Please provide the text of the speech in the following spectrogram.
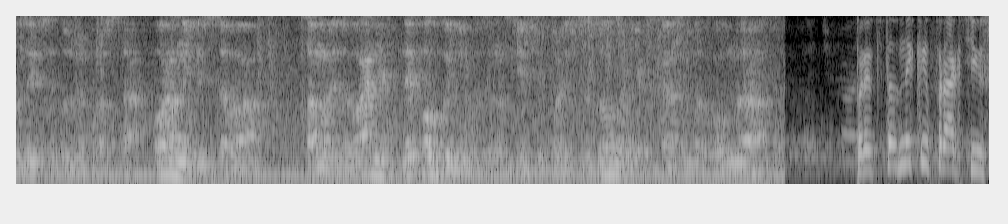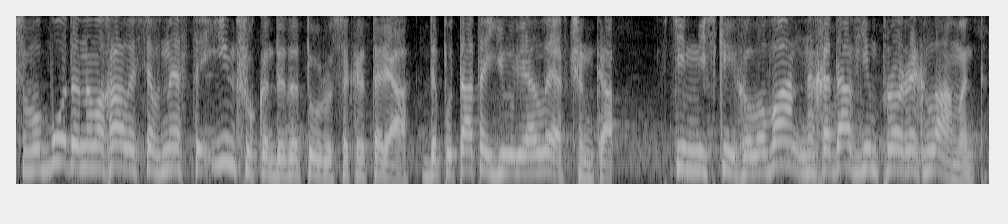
позиція дуже проста. Органи місцевого самоврядування не повинні бути настільки політизовані, як скаже Верховна Рада. Представники фракції Свобода намагалися внести іншу кандидатуру секретаря депутата Юрія Левченка. Втім, міський голова нагадав їм про регламент.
